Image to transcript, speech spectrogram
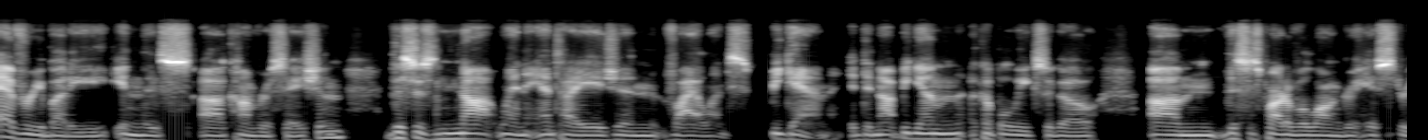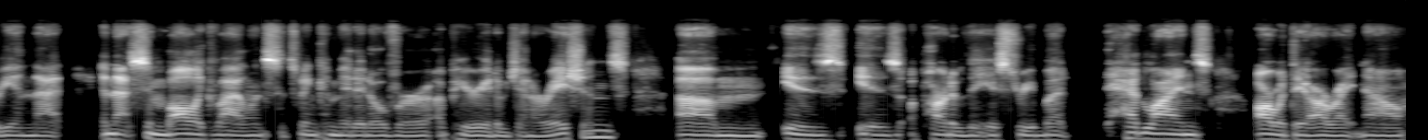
everybody in this uh, conversation. This is not when anti-Asian violence began. It did not begin a couple of weeks ago. Um, this is part of a longer history in that in that symbolic violence that's been committed over a period of generations um, is is a part of the history. But headlines are what they are right now.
